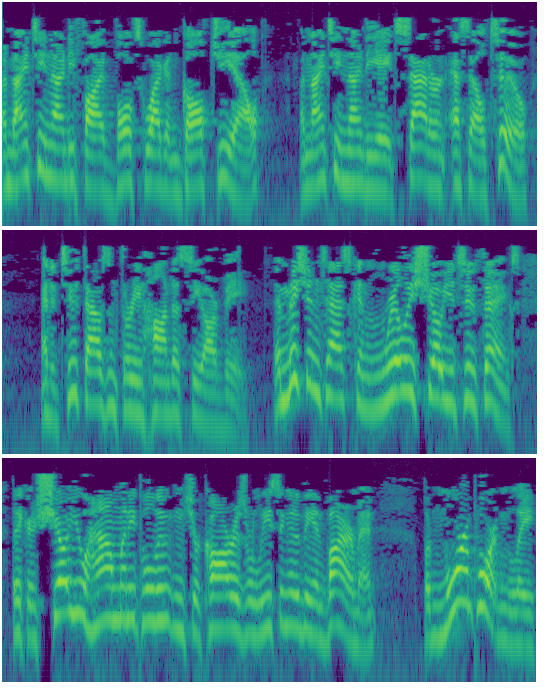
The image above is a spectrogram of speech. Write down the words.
a 1995 Volkswagen Golf GL, a 1998 Saturn SL2, and a 2003 Honda CRV. Emission tests can really show you two things. They can show you how many pollutants your car is releasing into the environment, but more importantly,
